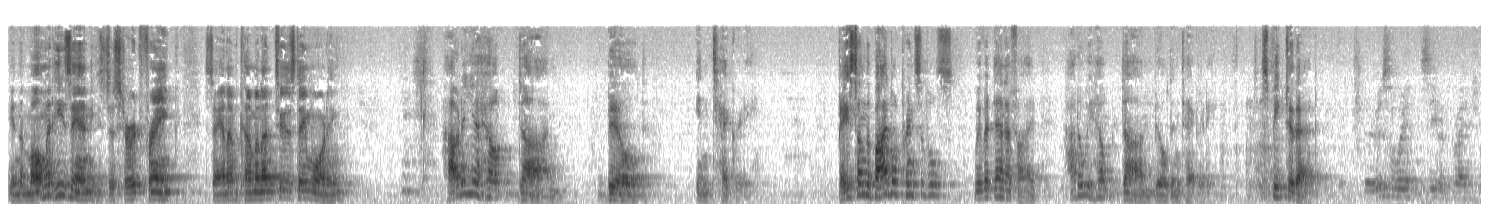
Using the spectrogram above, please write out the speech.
in the moment he's in? He's just heard Frank saying, I'm coming on Tuesday morning. How do you help Don build integrity? Based on the Bible principles we've identified, how do we help Don build integrity? Speak to that. There is a way to see with right to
